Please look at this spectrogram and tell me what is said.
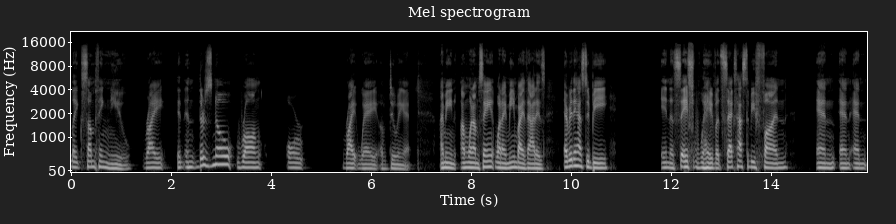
like something new, right? And, and there's no wrong or right way of doing it. I mean, I'm, what I'm saying, what I mean by that is everything has to be in a safe way, but sex has to be fun and and and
